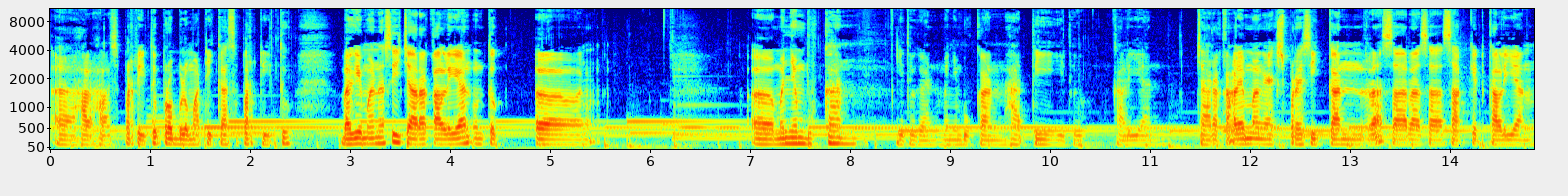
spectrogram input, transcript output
eh, hal-hal uh, seperti itu, problematika seperti itu? Bagaimana sih cara kalian untuk uh, uh, menyembuhkan gitu kan, menyembuhkan hati gitu kalian? Cara kalian mengekspresikan rasa-rasa sakit kalian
